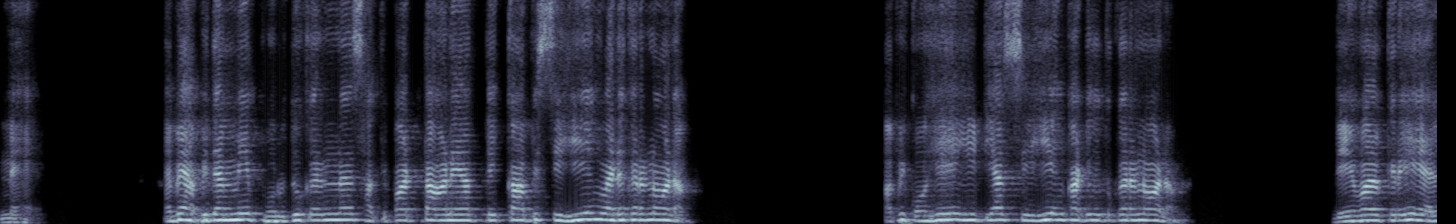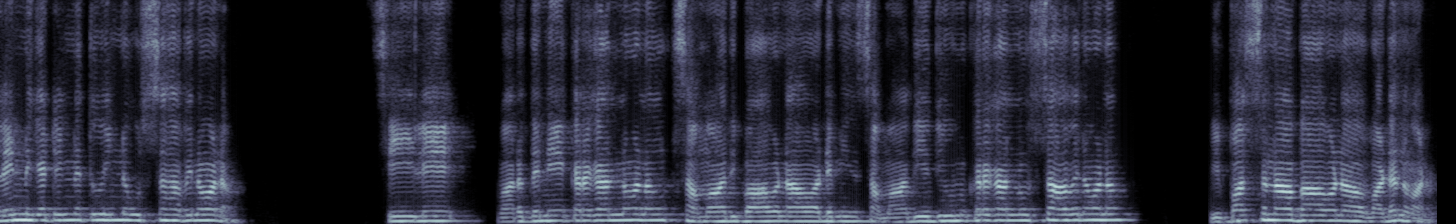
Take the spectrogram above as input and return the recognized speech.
නැහැ. හැබැයි අපි දැන් මේ පුරුදු කරන සතිපට්ඨානයත් එක්ක අපි සිහියෙන් වැඩ කරනවා නම් අපි කොහේ හිටියත් සිහියෙන් කටයුතු කරනවා නම් දේවල් කෙරෙහි ඇලෙන්න ගැටෙන්න නැතුව ඉන්න උත්සාහ වෙනවා නම් සීලේ වර්ධනය කරගන්නවා නම් සමාධි භාවනාව වඩමින් සමාධිය දියුණු කරගන්න උත්සාහ වෙනවා නම් විපස්සනා භාවනාව වඩනවා නම්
